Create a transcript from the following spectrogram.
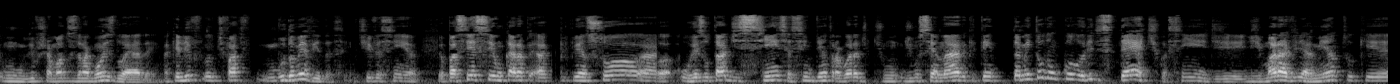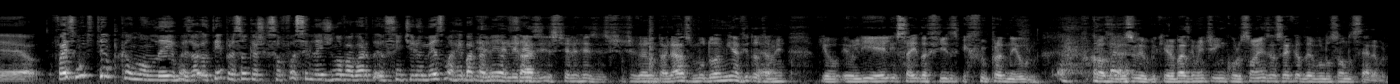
um livro chamado Os Dragões do Éden. Aquele livro, de fato, mudou minha vida. Assim. Tive, assim, eu passei a ser um cara que pensou o resultado de ciência, assim, dentro agora de um, de um cenário que tem também todo um colorido estético, assim, de, de maravilhamento, que é... faz muito tempo que eu não leio, mas eu tenho a impressão que acho que se eu fosse ler de novo agora, eu sentiria o mesmo arrebatamento, Ele, ele resiste, ele resiste. Aliás, mudou a minha vida é. também. Eu, eu li ele e saí da física e fui para neuro, por causa desse livro, que é basicamente incursões acerca da evolução do cérebro.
